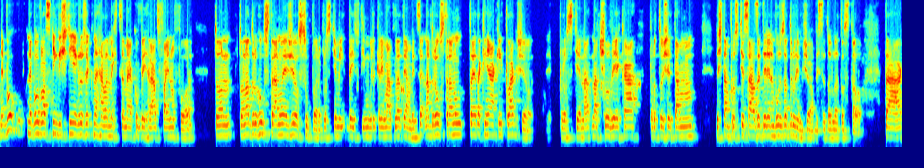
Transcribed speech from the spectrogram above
nebo, nebo vlastně, když ti někdo řekne, hele, my chceme jako vyhrát Final Four, to, to na druhou stranu je, že jo, super, prostě mít, být v týmu, který má tyhle ty ambice. Na druhou stranu to je taky nějaký tlak, že jo, prostě na, na člověka, protože tam, když tam prostě sázet jeden bod za druhým, že aby se tohle to stalo tak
